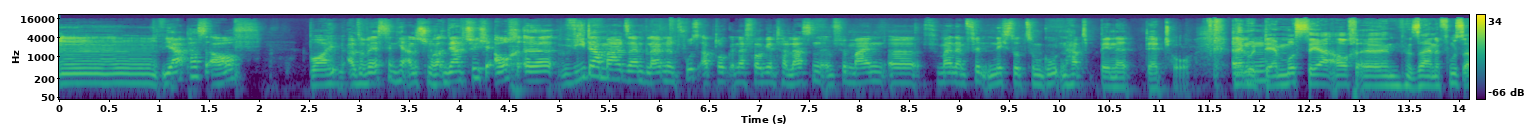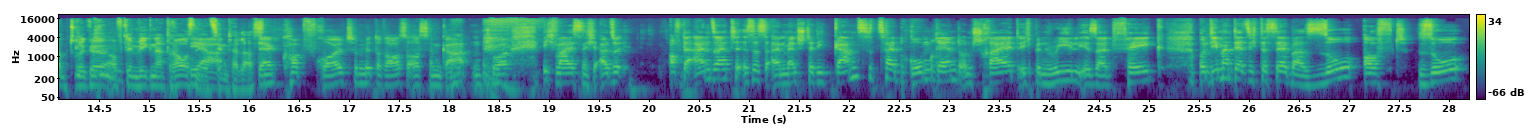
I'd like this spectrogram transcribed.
Mm, ja, pass auf. Boah, also wer ist denn hier alles schon raus? Ja, natürlich auch äh, wieder mal seinen bleibenden Fußabdruck in der Folge hinterlassen. Äh, Für mein, äh, für mein Empfinden nicht so zum Guten hat Benedetto. Na Ähm, gut, der musste ja auch äh, seine Fußabdrücke auf dem Weg nach draußen jetzt hinterlassen. Der Kopf rollte mit raus aus dem Gartentor. Ich weiß nicht, also auf der einen Seite ist es ein Mensch, der die ganze Zeit rumrennt und schreit, ich bin real, ihr seid fake. Und jemand, der sich das selber so oft so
